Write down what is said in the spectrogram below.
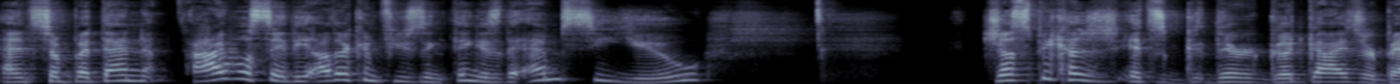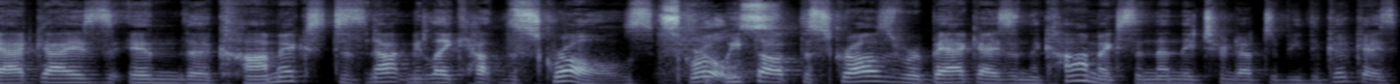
And so, but then I will say the other confusing thing is the MCU. Just because it's they're good guys or bad guys in the comics does not mean like how the Skrulls. Skrulls. We thought the Skrulls were bad guys in the comics, and then they turned out to be the good guys.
